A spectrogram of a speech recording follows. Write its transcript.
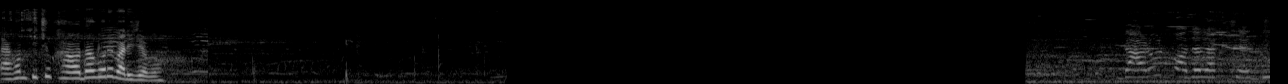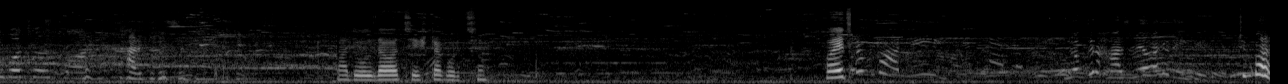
এখন কিছু খাওয়া দাওয়া করে বাড়ি যাব। দারুণ মজা লাগছে দু বছর পর আর কিছু মা দোল দেওয়ার চেষ্টা করছে। হয়েছে? লোকজন হাসবে আমাকে দেখে। চুপ কর।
